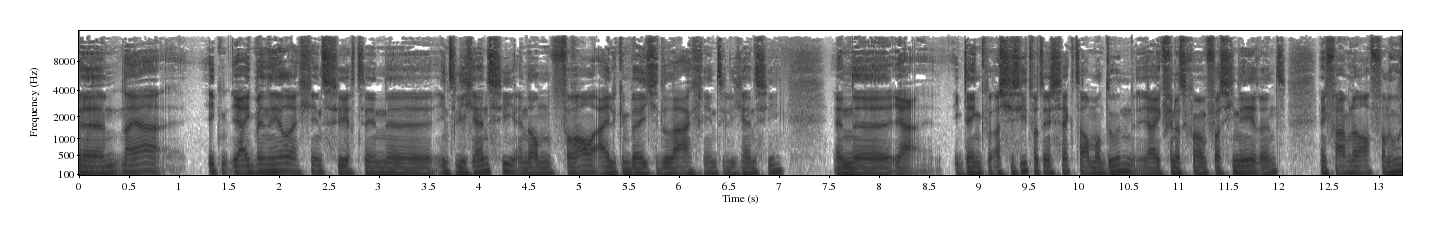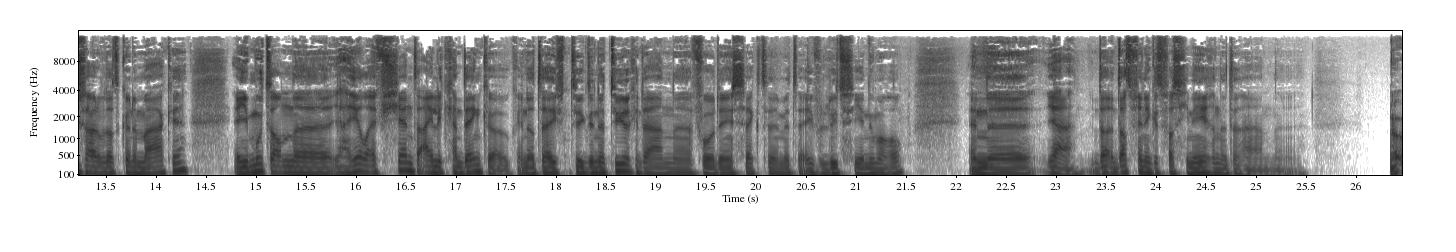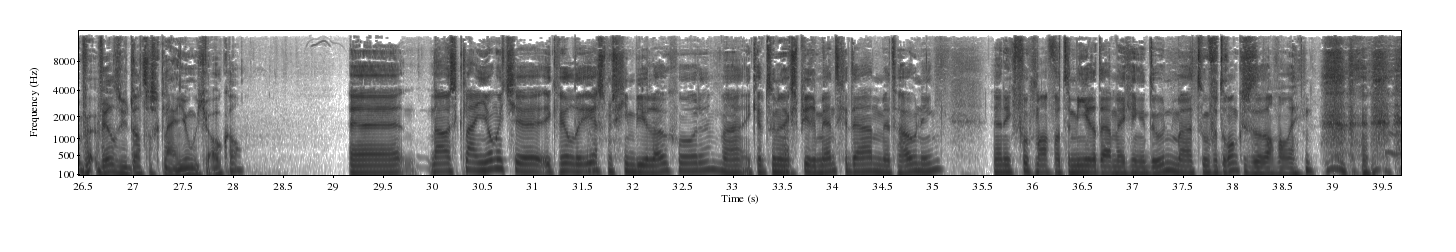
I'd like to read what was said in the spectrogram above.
Uh, nou ja ik, ja, ik ben heel erg geïnteresseerd in uh, intelligentie. En dan vooral eigenlijk een beetje de lagere intelligentie. En uh, ja, ik denk, als je ziet wat insecten allemaal doen, ja, ik vind het gewoon fascinerend. En ik vraag me dan af van hoe zouden we dat kunnen maken? En je moet dan uh, ja, heel efficiënt eigenlijk gaan denken ook. En dat heeft natuurlijk de natuur gedaan voor de insecten met de evolutie en noem maar op. En ja, dat, dat vind ik het fascinerende eraan. Wilde u dat als klein jongetje ook al? Uh, nou, als klein jongetje, ik wilde eerst misschien bioloog worden. Maar ik heb toen een experiment gedaan met honing. En ik vroeg me af wat de mieren daarmee gingen doen. Maar toen verdronken ze er allemaal in.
